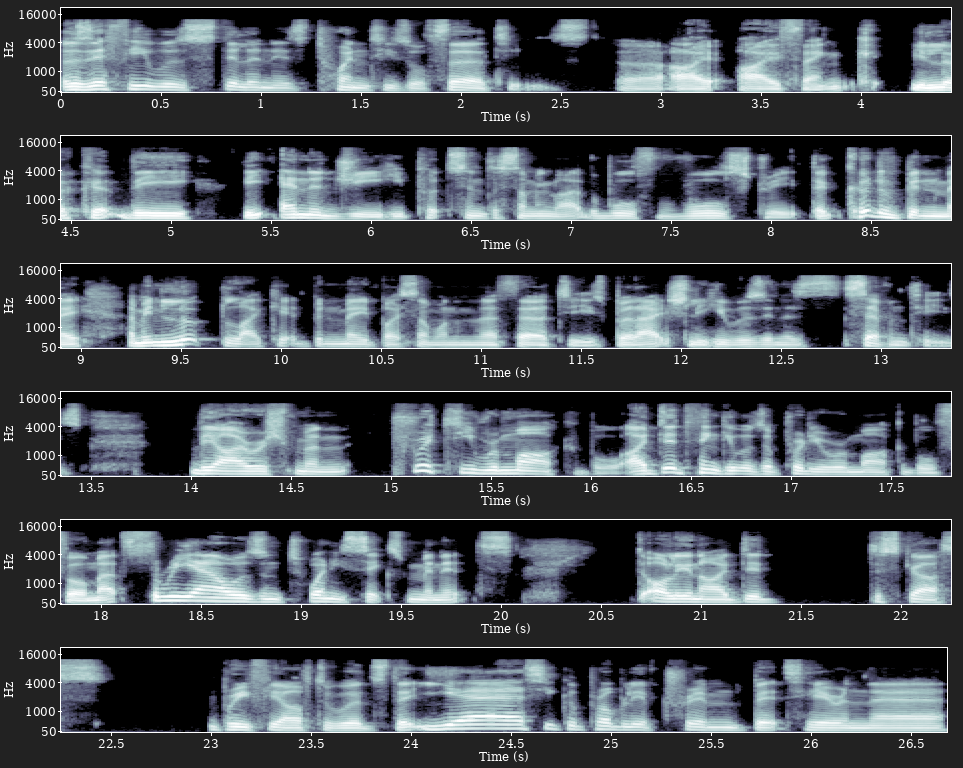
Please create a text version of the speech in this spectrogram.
as if he was still in his 20s or 30s uh, i i think. You look at the the energy he puts into something like the wolf of wall street that could have been made i mean looked like it had been made by someone in their 30s but actually he was in his 70s the irishman pretty remarkable. I did think it was a pretty remarkable film. At 3 hours and 26 minutes ollie and i did discuss briefly afterwards that yes he could probably have trimmed bits here and there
